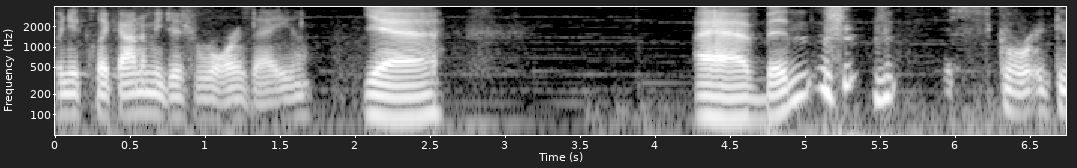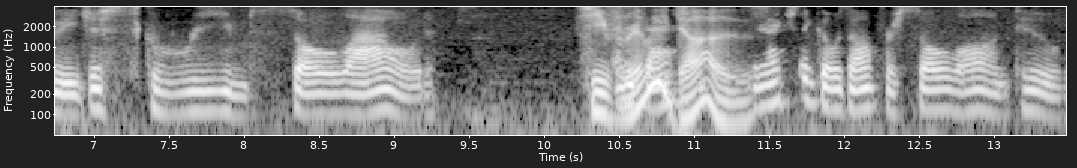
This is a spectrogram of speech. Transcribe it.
When you click on him, he just roars at you. Yeah. I have been. Dude, he just screams so loud. he And really actually- does. It actually goes on for so long too.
